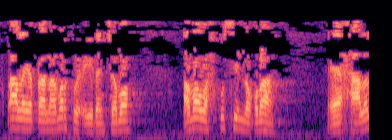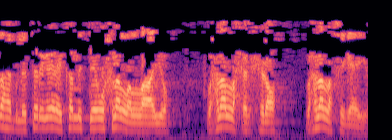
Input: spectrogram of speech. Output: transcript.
waxaa la yaqaanaa markuu ciidan jabo ama wax ku sii noqdaan xaaladaha milatariga inay ka mid tahiin waxna la laayo waxna la xidhxidho waxna la figeeyo.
